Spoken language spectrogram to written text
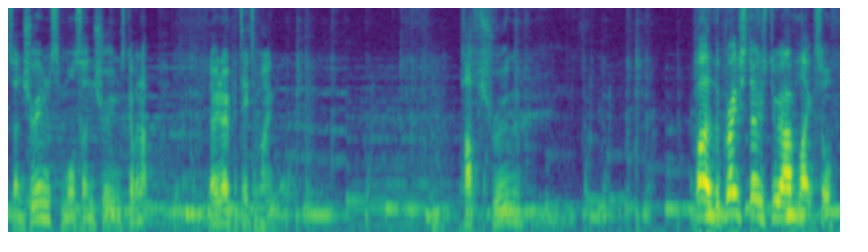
Sun shrooms, more sun shrooms coming up. No, no, potato mine. Puff shroom. Well, the gravestones do have, like, sort of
